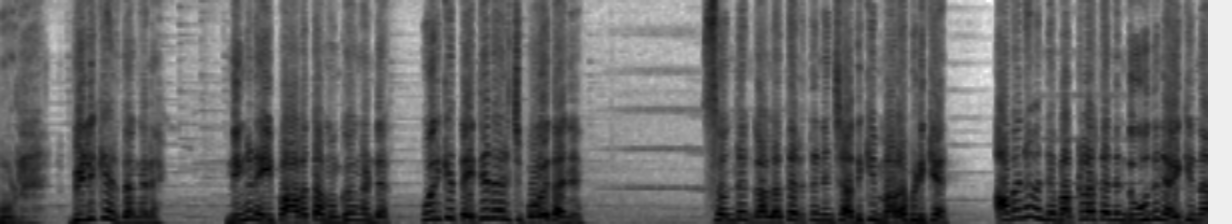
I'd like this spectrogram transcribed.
മോളെ. വിളിക്കരുത് അങ്ങനെ. നിങ്ങളുടെ ഈ പാവത്ത മുഖം കണ്ട് ഒരിക്കൽ തെറ്റിദ്ധരിച്ചു പോയതാ ഞാൻ. സ്വന്തം കള്ളത്തരത്തിനും ചതിക്കും മറ പിടിക്കാൻ അവനവന്റെ മക്കളെ തന്നെ ദൂതനയക്കുന്ന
